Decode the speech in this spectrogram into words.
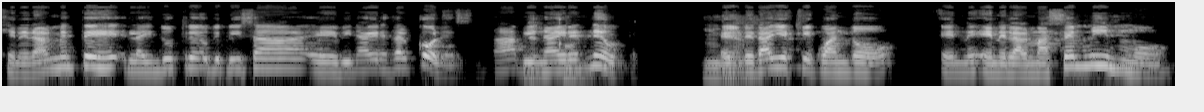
generalmente la industria utiliza eh, vinagres de alcoholes, ¿ah? vinagres neutros. El detalle es que cuando en, el almacén mismo,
